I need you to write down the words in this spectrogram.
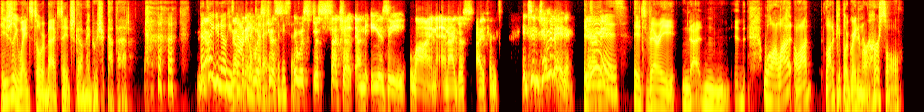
he usually waits till we're backstage to go. Maybe we should cut that. That's Yeah. how you know he's no, not going to was cut it. just is if he said. it was just such a, an easy line, and I just I think it's intimidating. You It's- know what I mean? It's very well. A lot a lot a lot of people are great in rehearsal,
